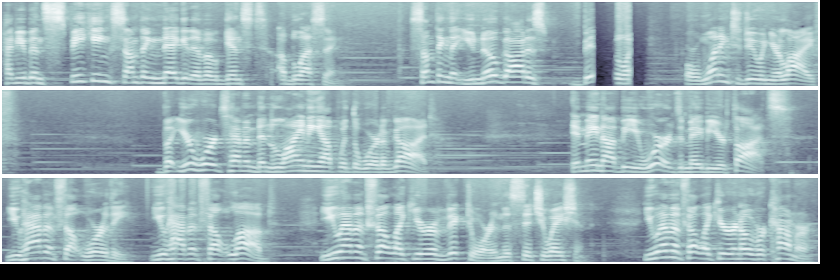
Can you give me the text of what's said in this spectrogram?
have you been speaking something negative against a blessing? Something that you know God has been doing or wanting to do in your life, but your words haven't been lining up with the Word of God. It may not be your words, it may be your thoughts. You haven't felt worthy. You haven't felt loved. You haven't felt like you're a victor in this situation. You haven't felt like you're an overcomer.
